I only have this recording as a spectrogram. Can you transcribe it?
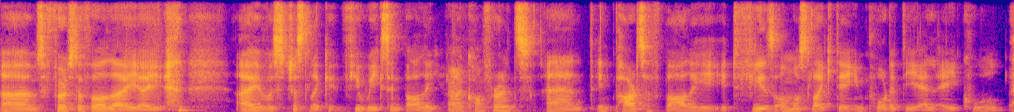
Um, so first of all, I, I I was just like a few weeks in Bali on a Oh. conference, and in parts of Bali, it feels almost like they imported the LA cool.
